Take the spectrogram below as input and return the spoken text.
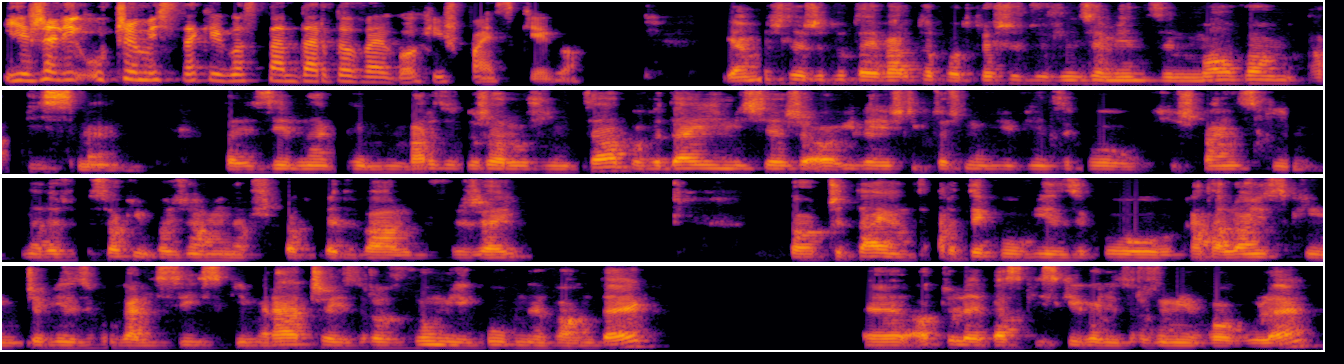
jeżeli uczymy się takiego standardowego hiszpańskiego? Ja myślę, że tutaj warto podkreślić różnicę między mową a pismem. To jest jednak bardzo duża różnica, bo wydaje mi się, że o ile jeśli ktoś mówi w języku hiszpańskim na dość wysokim poziomie, na przykład B2 lub wyżej, to czytając artykuł w języku katalońskim czy w języku galicyjskim raczej zrozumie główny wątek, e, o tyle baskijskiego nie zrozumie w ogóle.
